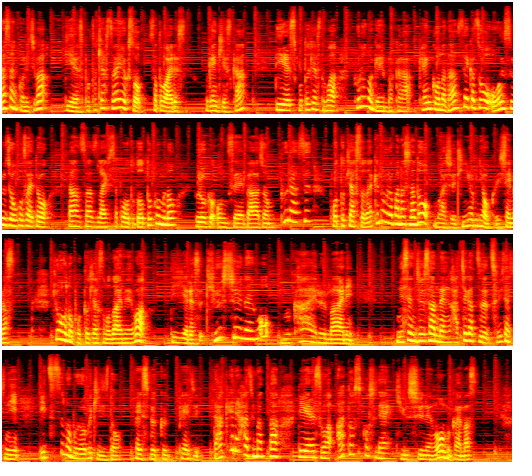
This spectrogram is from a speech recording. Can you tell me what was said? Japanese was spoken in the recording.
皆さんこんにちは。DLS ポッドキャストへようこそ、佐藤愛です。お元気ですか ?DLS ポッドキャストは、プロの現場から健康なダンス生活を応援する情報サイト、ダンサーズライフサポート .com のブログ音声バージョンプラス、ポッドキャストだけの裏話などを毎週金曜日にお送りしています。今日のポッドキャストの題名は、DLS9 周年を迎える前に、2013年8月1日に5つのブログ記事と Facebook ページだけで始まった DLS はあと少しで9周年を迎えます。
